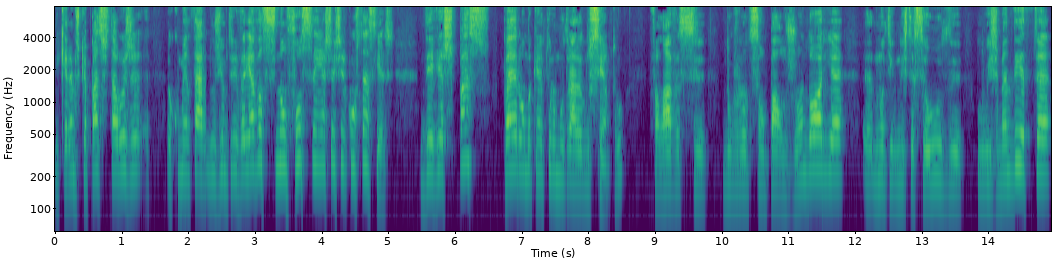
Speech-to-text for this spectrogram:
e que éramos capazes de estar hoje a, a comentar no Geometria Variável se não fossem estas circunstâncias de haver espaço para uma candidatura moderada do centro. Falava-se do governador de São Paulo, João Dória, eh, no antigo ministro da Saúde, Luís Mandetta,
